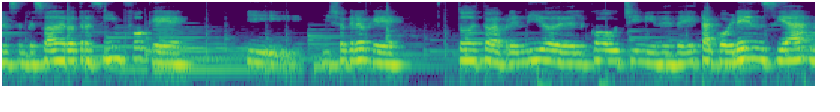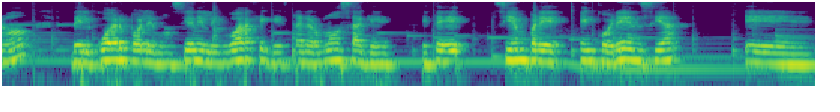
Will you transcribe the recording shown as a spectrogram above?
nos empezó a dar otras info que, y, yo creo que todo esto aprendido desde el coaching y desde esta coherencia, ¿no? Del cuerpo, la emoción y el lenguaje, que es tan hermosa, que esté siempre en coherencia, eh,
